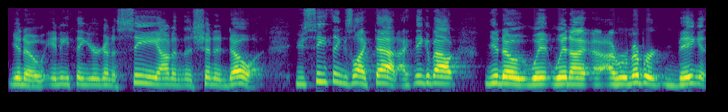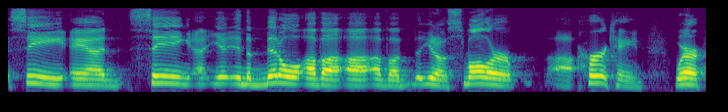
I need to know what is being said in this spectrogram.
you know, anything you're going to see out in the Shenandoah. You see things like that. I think about, you know, when, when I, I remember being at sea and seeing uh, in the middle of a, uh, of a you know, smaller uh, hurricane where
